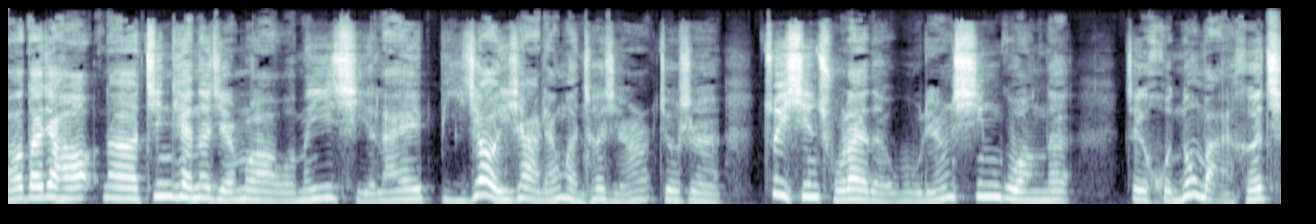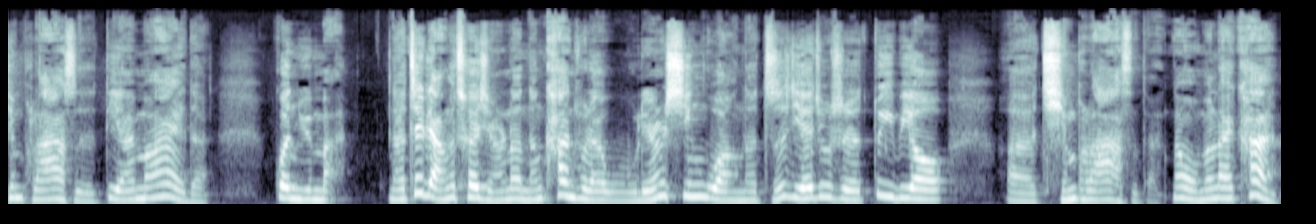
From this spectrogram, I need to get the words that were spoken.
好，大家好。那今天的节目啊，我们一起来比较一下两款车型，就是最新出来的五菱星光的这个混动版和秦 PLUS DM-i 的冠军版。那这两个车型呢，能看出来五菱星光呢，直接就是对标呃秦 PLUS 的。那我们来看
